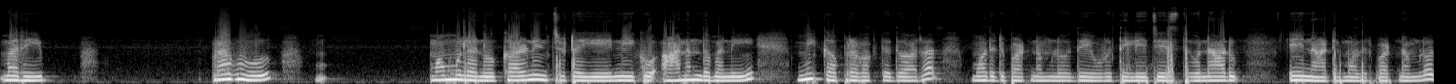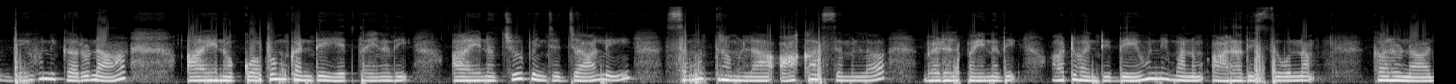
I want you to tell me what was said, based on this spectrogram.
మరి ప్రభు మమ్ములను కరుణించుటయే నీకు ఆనందమని మీక ప్రవక్త ద్వారా మొదటి పట్టణంలో దేవుడు తెలియజేస్తున్నాడు ఈనాటి మొదటి పట్టణంలో దేవుని కరుణ ఆయన కోపం కంటే ఎత్తైనది. ఆయన చూపించే జాలి సముద్రంలా ఆకాశంలా వెడల్పైనది. అటువంటి దేవుణ్ణి మనం ఆరాధిస్తూ ఉన్నాం. కరుణ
